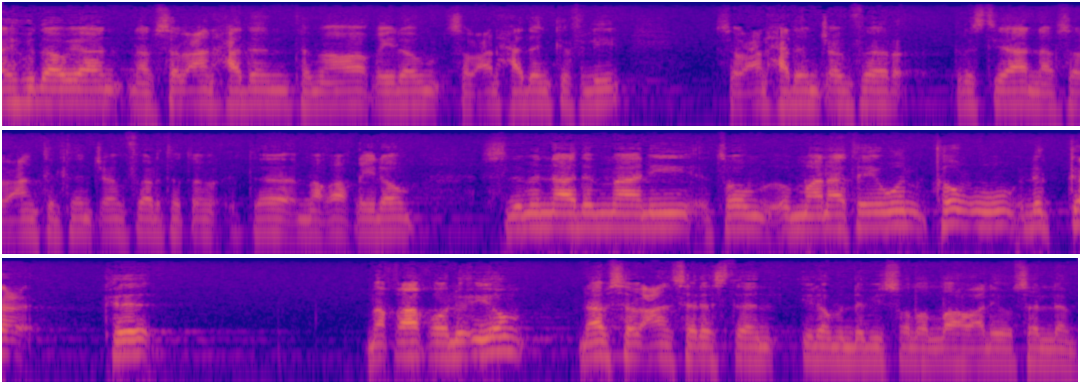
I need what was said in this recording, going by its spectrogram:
ኣይሁዳውያን ናብ ሰብዓን ሓደን ተመቓቒሎም፣ ሰብዓን ሓደን ክፍሊ፣ ሰብዓን ሓደን ጨንፈር፣ ክርስትያን ናብ ሰብዓን ክልተን ጨንፈር ተመቓቒሎም፣ እስልምና ድማ እቶም እማናተይ እውን ከምኡ ልክዕ ክመቓቐሉ እዮም ናብ ሰብዓን ሰለስተን ኢሎም እነቢ ስለ ላሁ ዓለ ወሰለም።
